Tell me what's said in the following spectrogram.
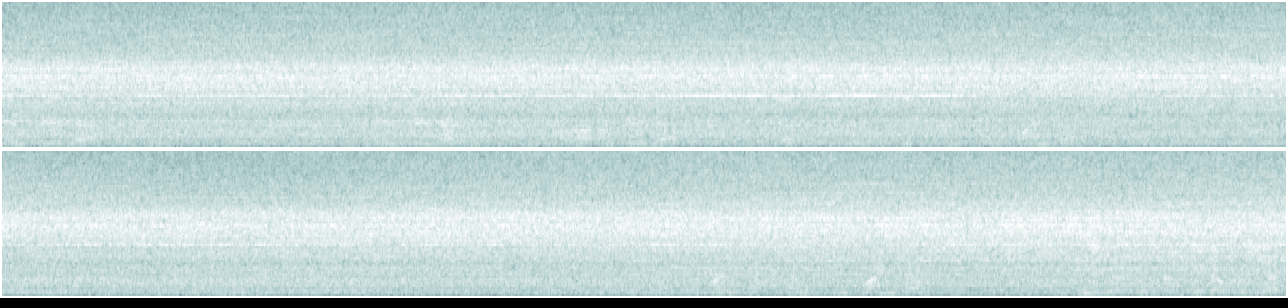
मेन पेज है मेन पेज है अलार्म पेज है या पॉइंट है पॉइंट है इसमें जो है total K W S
